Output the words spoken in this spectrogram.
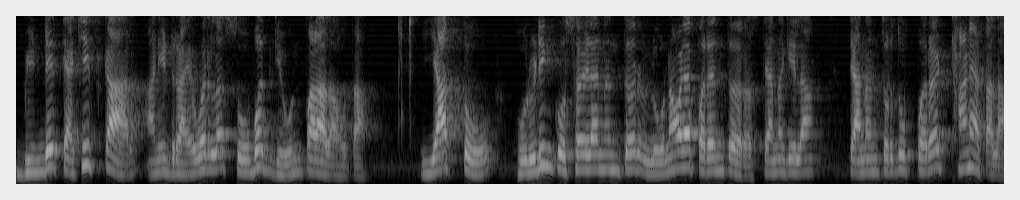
भिंडे त्याचीच कार आणि ड्रायव्हरला सोबत घेऊन पळाला होता. यात तो होर्डिंग कोसळल्यानंतर लोणावळ्यापर्यंत रस्त्यानं गेला. त्यानंतर तो परत ठाण्यात आला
